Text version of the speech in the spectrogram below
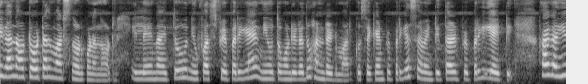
ಈಗ ನಾವು ಟೋಟಲ್ ಮಾರ್ಕ್ಸ್ ನೋಡ್ಕೊಳ ನೋಡಿರಿ. ಇಲ್ಲೇನಾಯಿತು? ನೀವು ಫಸ್ಟ್ ಪೇಪರಿಗೆ ನೀವು ತೊಗೊಂಡಿರೋದು ಹಂಡ್ರೆಡ್ ಮಾರ್ಕು ಸೆಕೆಂಡ್ ಪೇಪರಿಗೆ ಸೆವೆಂಟಿ ತರ್ಡ್ ಪೇಪರಿಗೆ ಏಯ್ಟಿ ಹಾಗಾಗಿ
